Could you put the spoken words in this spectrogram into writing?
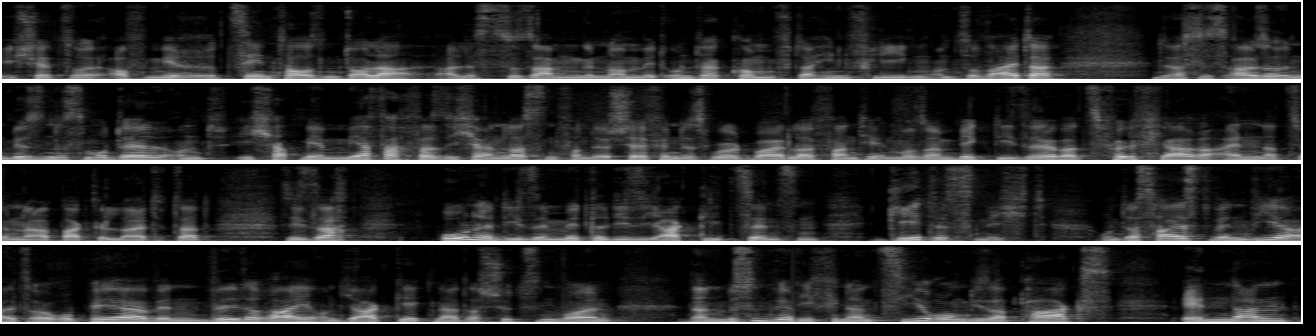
ich schätze, auf mehrere 10.000 Dollar alles zusammengenommen mit Unterkunft, dahinfliegen und so weiter. Das ist also ein Businessmodell und ich habe mir mehrfach versichern lassen von der Chefin des World Wildlife Fund hier in Mosambik, die selber zwölf Jahre einen Nationalpark geleitet hat. Sie sagt, ohne diese Mittel, diese Jagdlizenzen geht es nicht. Und das heißt, wenn wir als Europäer, wenn Wilderei und Jagdgegner das schützen wollen, dann müssen wir die Finanzierung dieser Parks ändern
